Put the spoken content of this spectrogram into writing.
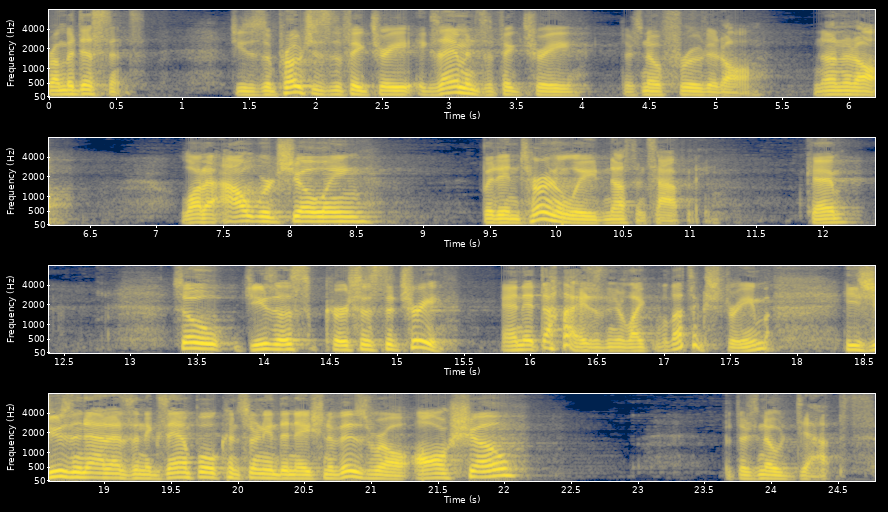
from a distance. Jesus approaches the fig tree, examines the fig tree. There's no fruit at all. None at all. A lot of outward showing, but internally, nothing's happening. Okay? So Jesus curses the tree and it dies. And you're like, well, that's extreme. He's using that as an example concerning the nation of Israel. All show, but there's no depth.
